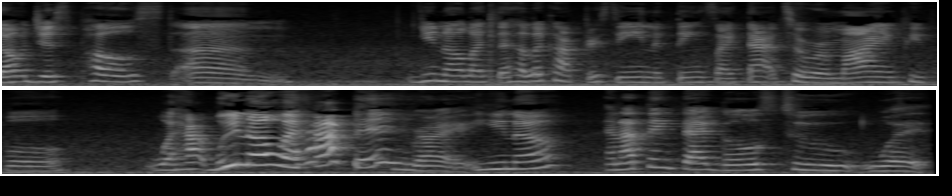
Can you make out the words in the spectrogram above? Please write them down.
Don't just post, um, you know, like the helicopter scene and things like that to remind people what happened. We know what happened, Right. you know? And I think that goes to what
